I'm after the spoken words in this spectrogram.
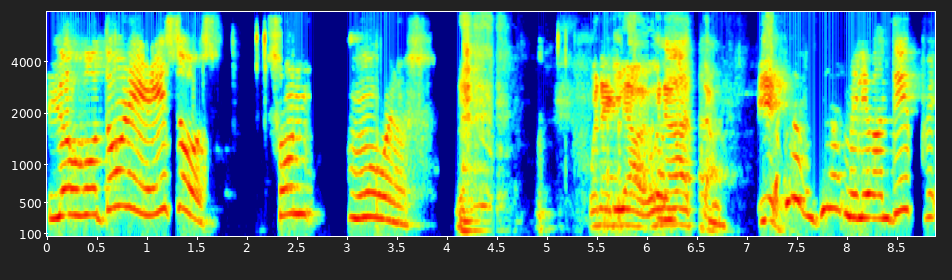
Los botones esos son muy buenos. Buena clave, buena data. Bien. Me levanté, pe-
